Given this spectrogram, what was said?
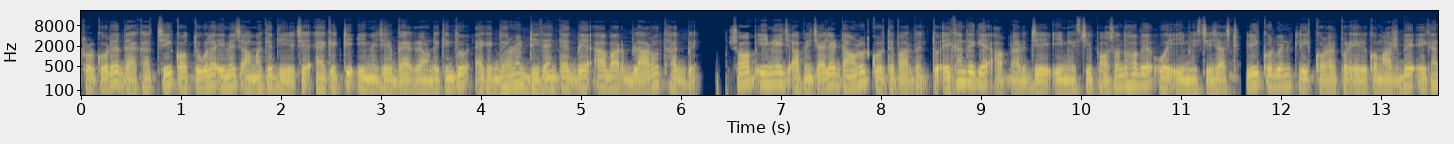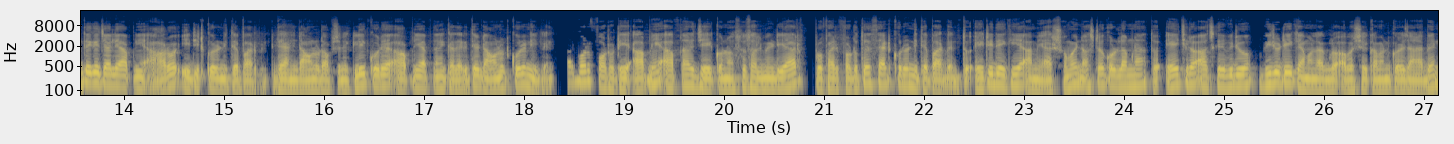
স্ক্রল করে দেখাচ্ছি কতগুলো ইমেজ আমাকে দিয়েছে। এক একটি ইমেজের ব্যাকগ্রাউন্ডে কিন্তু এক এক ধরনের ডিজাইন থাকবে, আবার ব্লারও থাকবে। সব ইমেজ আপনি চাইলে ডাউনলোড করতে পারবেন। তো এখান থেকে আপনার যে ইমেজটি পছন্দ হবে, ওই ইমেজটি জাস্ট ক্লিক করবেন। ক্লিক করার পর এরকম আসবে। এখান থেকে চাইলে আপনি আরও এডিট করে নিতে পারবেন। দেন ডাউনলোড অপশনে ক্লিক করে আপনি আপনার গ্যালারিতে ডাউনলোড করে নেবেন তারপর ফটোটি আপনি আপনার যে কোনো সোশ্যাল মিডিয়ার প্রোফাইল ফটোতে সেট করে নিতে পারবেন। তো এটি দেখিয়ে আমি আর সময় নষ্ট করলাম না। তো এই ছিল আজকের ভিডিও। ভিডিওটি কেমন লাগল অবশ্যই কমেন্ট করে জানাবেন।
